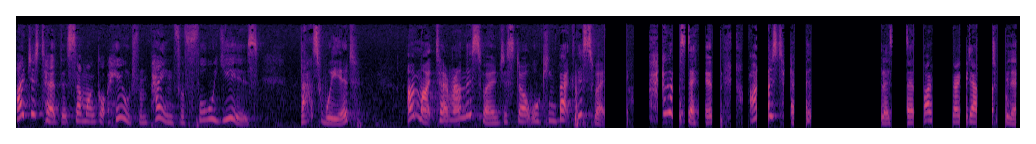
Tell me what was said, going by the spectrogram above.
I just heard that someone got healed from pain for four years. That's weird. I might turn around this way and just start walking back this way on a second, I just heard that their wife going down the toilet,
